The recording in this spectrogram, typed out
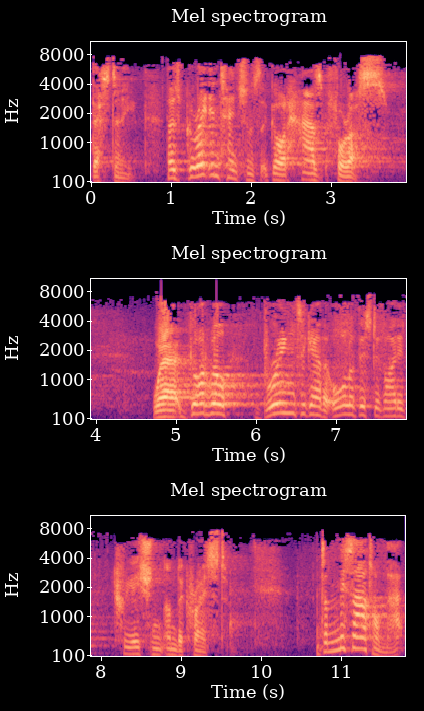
destiny. Those great intentions that God has for us. Where God will bring together all of this divided creation under Christ. And to miss out on that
